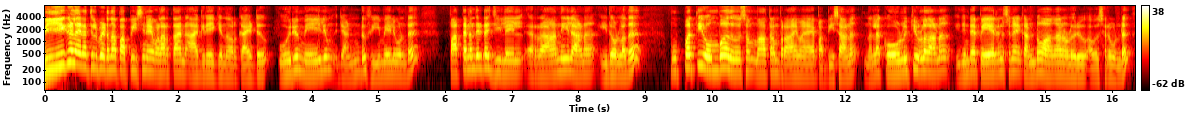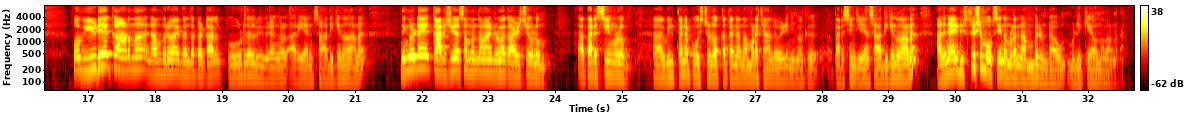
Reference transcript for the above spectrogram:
Beagle ഇനത്തിൽപ്പെടുന്ന പപ്പീസിനെ വളർത്താൻ ആഗ്രഹിക്കുന്നവർക്കായിട്ട് ഒരു മെയിലും രണ്ട് ഫീമെയിലും ഉണ്ട്. പത്തനംതിട്ട ജില്ലയിൽ റാന്നിയിലാണ് ഇതുള്ളത്. മുപ്പത്തി ഒമ്പത് ദിവസം മാത്രം പ്രായമായ പപ്പീസാണ്. നല്ല ക്വാളിറ്റി ഉള്ളതാണ്. ഇതിന്റെ പേരൻസിനെ കണ്ടു വാങ്ങാനുള്ളൊരു അവസരമുണ്ട്. അപ്പോൾ വീഡിയോ കാണുന്ന നമ്പറുമായി ബന്ധപ്പെട്ടാൽ കൂടുതൽ വിവരങ്ങൾ അറിയാൻ സാധിക്കുന്നതാണ്. നിങ്ങളുടെ കാർഷിക സംബന്ധമായിട്ടുള്ള കാഴ്ചകളും പരസ്യങ്ങളും വിൽപ്പന പോസ്റ്റുകളൊക്കെ തന്നെ നമ്മുടെ ചാനൽ വഴി നിങ്ങൾക്ക് പരസ്യം ചെയ്യാൻ സാധിക്കുന്നതാണ്. അതിനായി ഡിസ്ക്രിപ്ഷൻ ബോക്സിൽ നമ്മുടെ നമ്പർ ഉണ്ടാവും വിളിക്കാവുന്നതാണ്.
